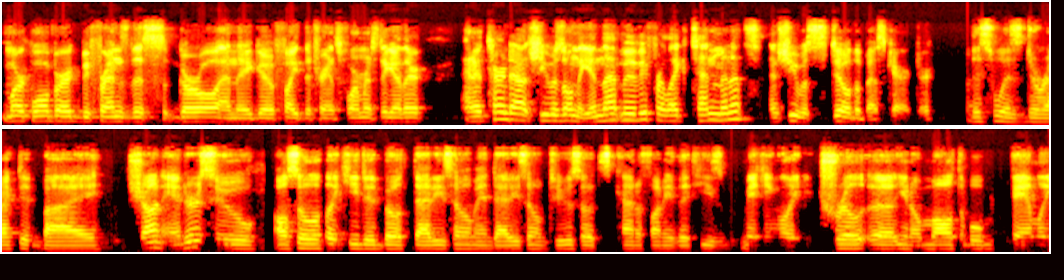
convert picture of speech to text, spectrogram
Mark Wahlberg befriends this girl and they go fight the Transformers together. And it turned out she was only in that movie for like 10 minutes and she was still the best character. This was directed by Sean Anders, who also looked like he did both Daddy's Home and Daddy's Home too. So it's kind of funny that he's making like trill, uh, you know, multiple family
